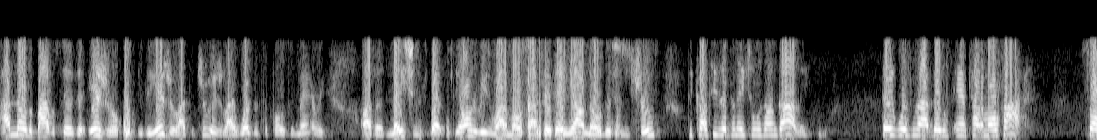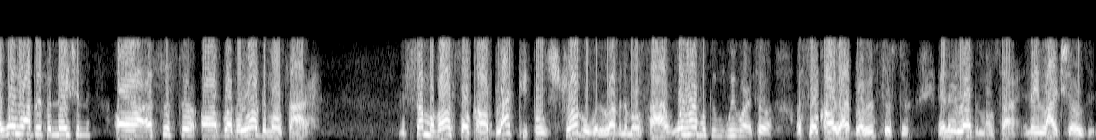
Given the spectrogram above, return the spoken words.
I know the Bible says that Israel, the Israelite, the true Israelite, wasn't supposed to marry other nations. But the only reason why the Most High said that, and y'all know this is the truth, because these other nations was ungodly. They was not, they was anti the Most High. So what happened if a nation or a sister or a brother loved the Most High? And some of us so-called black people struggle with loving the Most High. What happened if we went to a, so-called white brother and sister, and they love the Most High, and their life shows it?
